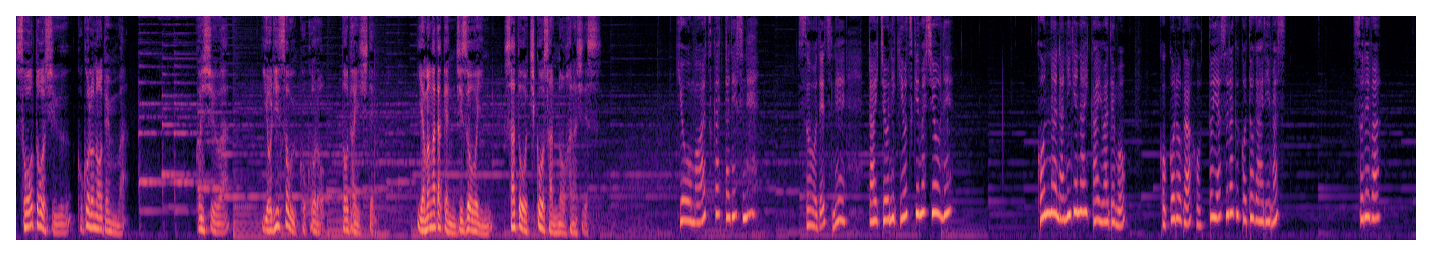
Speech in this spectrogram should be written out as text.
総統集心の電話。今週は「寄り添う心」と題して山形県地蔵院佐藤智光さんのお話です。今日も暑かったですね。そうですね。体調に気をつけましょうね。こんな何気ない会話でも心がほっと安らぐことがあります。それは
